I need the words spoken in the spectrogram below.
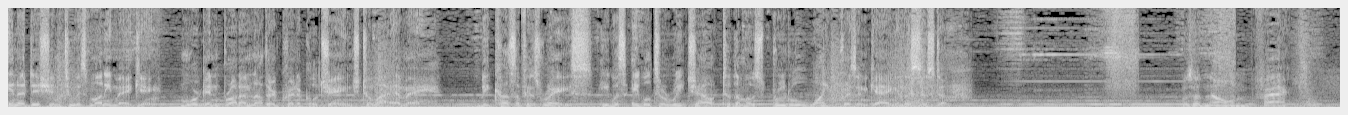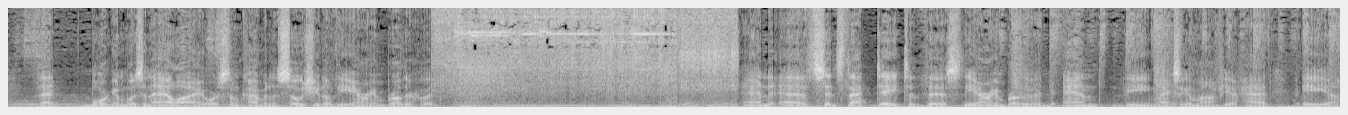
In addition to his money-making, Morgan brought another critical change to La M. Because of his race, he was able to reach out to the most brutal white prison gang in the system. It was a known fact that Morgan was an ally or some kind of an associate of the Aryan Brotherhood. And uh, since that day to this, the Aryan Brotherhood and the Mexican Mafia have had a, uh,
